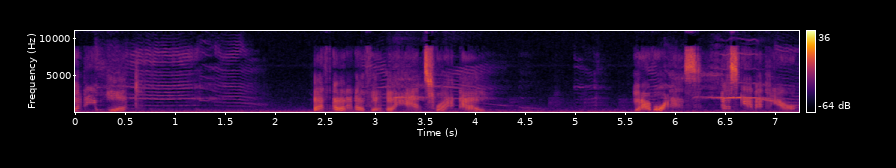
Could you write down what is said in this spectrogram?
Look at it. If anything, the hands were A. Your boys, let's have it out.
